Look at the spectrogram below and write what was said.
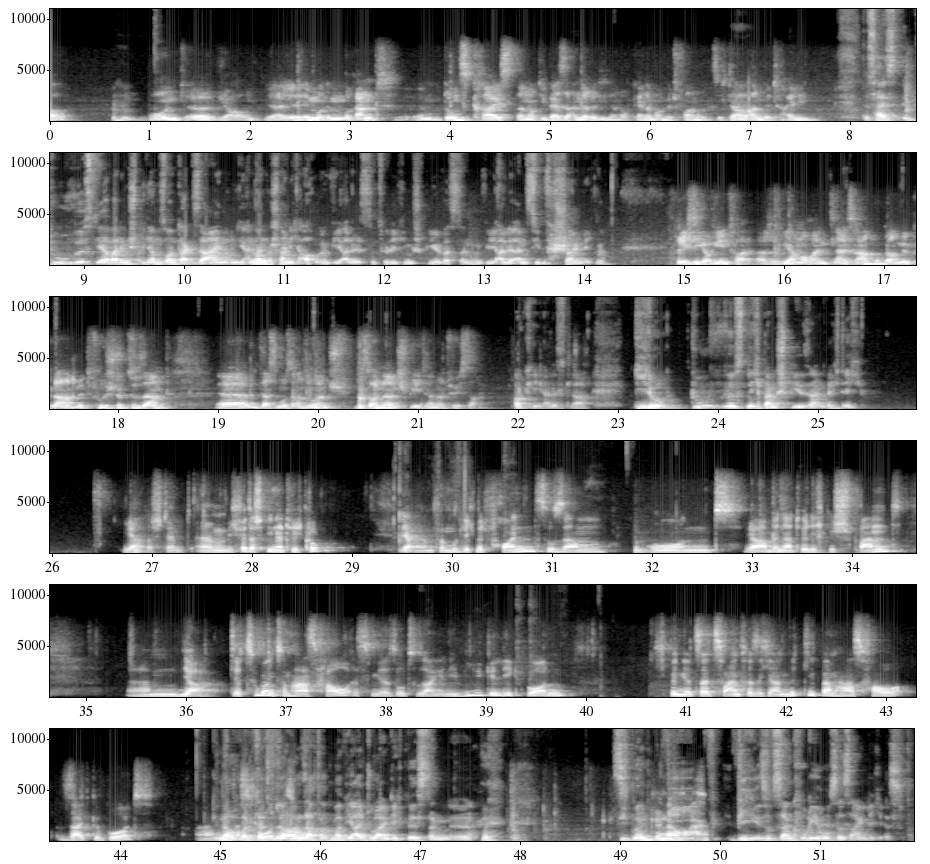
Mhm. Und äh, ja, und, ja, im, im Rand, im Dunstkreis dann noch diverse andere, die dann auch gerne mal mitfahren und sich daran beteiligen. Das heißt, du wirst ja bei dem Spiel am Sonntag sein und die anderen wahrscheinlich auch irgendwie alle. Das ist natürlich ein Spiel, was dann irgendwie alle anzieht, wahrscheinlich. Ne? Richtig, auf jeden Fall. Also wir haben auch ein kleines Rahmenprogramm geplant mit Frühstück zusammen. Äh, das muss an so einem besonderen Spieltag natürlich sein. Okay, alles klar. Guido, du wirst nicht beim Spiel sein, richtig? Ja, das stimmt. Ähm, ich werde das Spiel natürlich gucken. Ja. Ähm, vermutlich mit Freunden zusammen. Und ja, bin natürlich gespannt. Ähm, ja, der Zugang zum HSV ist mir sozusagen in die Wiege gelegt worden. Ich bin jetzt seit 42 Jahren Mitglied beim HSV, seit Geburt. Ähm, genau, wollte gerade fragen, so sag doch mal, wie alt du eigentlich bist, dann äh, sieht man, genau. wie, wie, sozusagen kurios das eigentlich ist.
